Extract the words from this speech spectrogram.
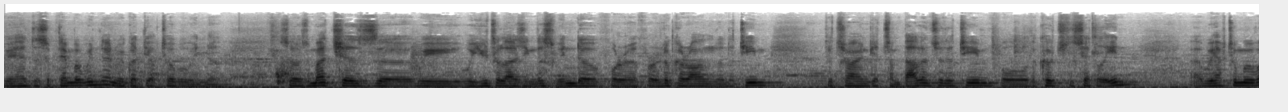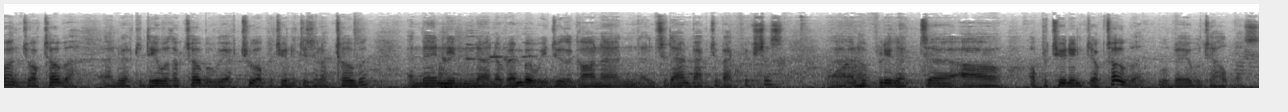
We had the September window and we've got the October window. So as much as uh, we were utilising this window for a, for a look around on the team, to try and get some balance with the team, for the coach to settle in, uh, we have to move on to October and we have to deal with October. We have two opportunities in October and then in uh, November we do the Ghana and, and Sudan back-to-back fixtures uh, and hopefully that uh, our opportunity in October will be able to help us.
